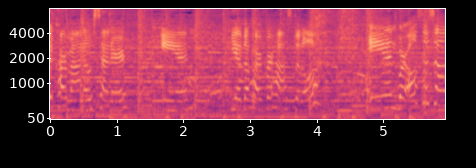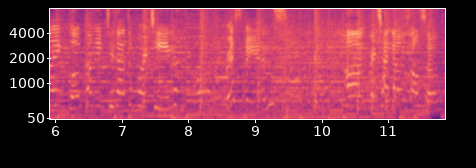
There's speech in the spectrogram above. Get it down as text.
the Karmanos Center and yeah, the Harper Hospital. And we're also selling Glow Coming 2014 wristbands um, for $10 also.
